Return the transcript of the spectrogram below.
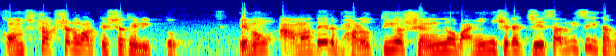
কনস্ট্রাকশন ওয়ার্কের সাথে লিপ্ত। এবং আমাদের ভারতীয় সৈন্য বাহিনী সেটা যে সার্ভিসেই থাকুক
